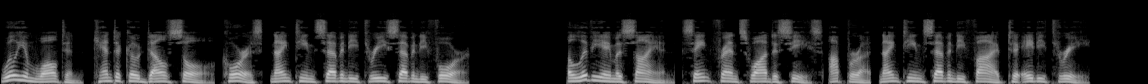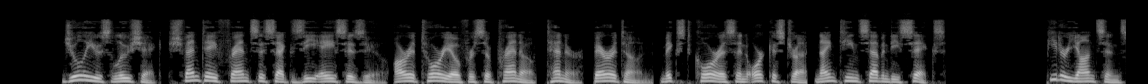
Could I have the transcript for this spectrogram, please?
William Walton, Cantico del Sol chorus, 1973–74 Olivier Messiaen, Saint François d'Assise opera, 1975–83 Julius Luschek, Święty Franciszek z Asyzu Oratorio for soprano, tenor, baritone, mixed chorus and orchestra, 1976 Peter Janssens,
